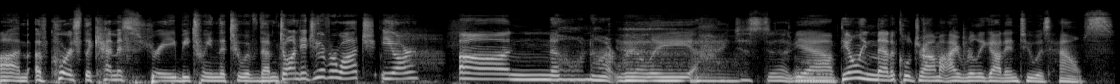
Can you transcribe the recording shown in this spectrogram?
Um, of course, the chemistry between the two of them. Dawn, did you ever watch ER? Uh, no, not really. I just, uh, yeah. The only medical drama I really got into was House.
